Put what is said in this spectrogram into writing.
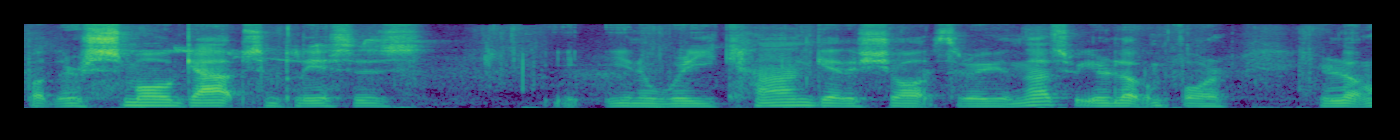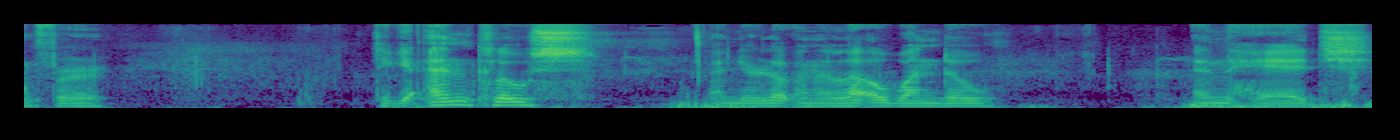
but there's small gaps in places, you know, where you can get a shot through, and that's what you're looking for. You're looking for to get in close, and you're looking a little window in the hedge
